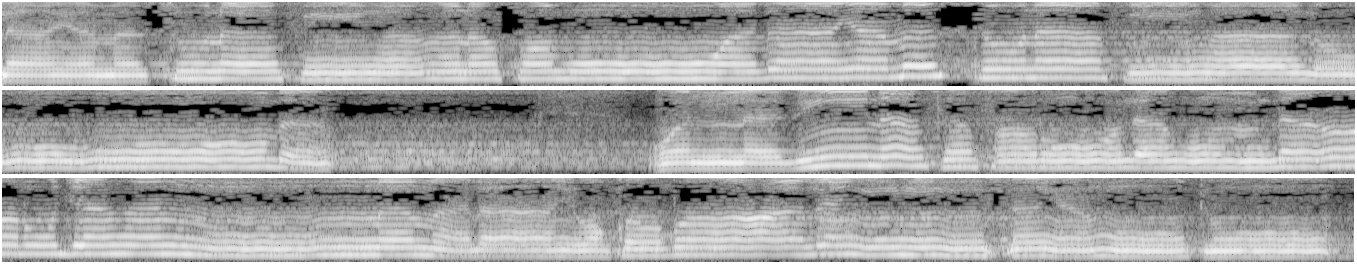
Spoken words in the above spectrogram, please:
لا يمسنا فيها نصب ولا يمسنا فيها لغوب والذين كفروا لهم نار جهنم لا يقضى عليهم فيموتوا.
